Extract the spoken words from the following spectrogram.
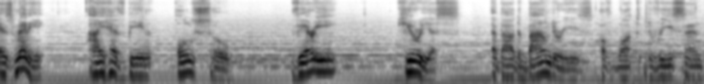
As many, I have been also very curious about the boundaries of what the recent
